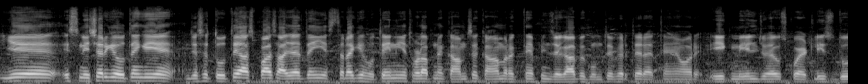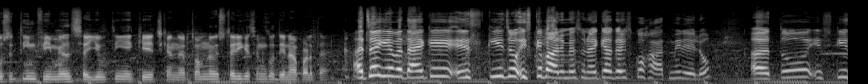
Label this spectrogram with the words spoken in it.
ये इस नेचर के होते हैं कि ये जैसे तोते आसपास आ जाते हैं ये इस तरह के होते ही नहीं है। थोड़ा अपने काम से काम रखते हैं अपनी जगह पे घूमते फिरते रहते हैं और एक मेल जो है उसको एटलीस्ट दो से तीन फीमेल्स चाहिए होती हैं केज के अंदर तो हमने उस तरीके से उनको देना पड़ता है। अच्छा ये बताएँ कि इसकी जो इसके बारे में सुना है कि अगर इसको हाथ में ले लो तो इसकी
